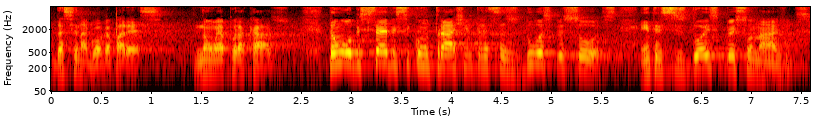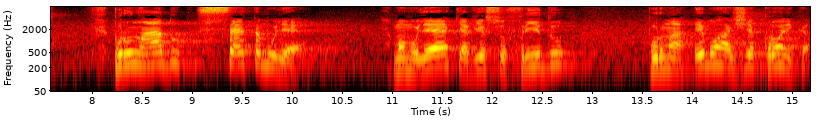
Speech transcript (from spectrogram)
da sinagoga aparece não é por acaso. Então, observe esse contraste entre essas duas pessoas, entre esses dois personagens. Por um lado, certa mulher, uma mulher que havia sofrido por uma hemorragia crônica.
